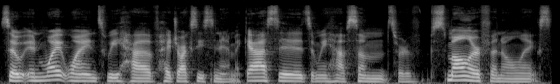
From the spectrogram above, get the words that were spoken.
So in white wines, we have hydroxycinnamic acids and we have some sort of smaller phenolics.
